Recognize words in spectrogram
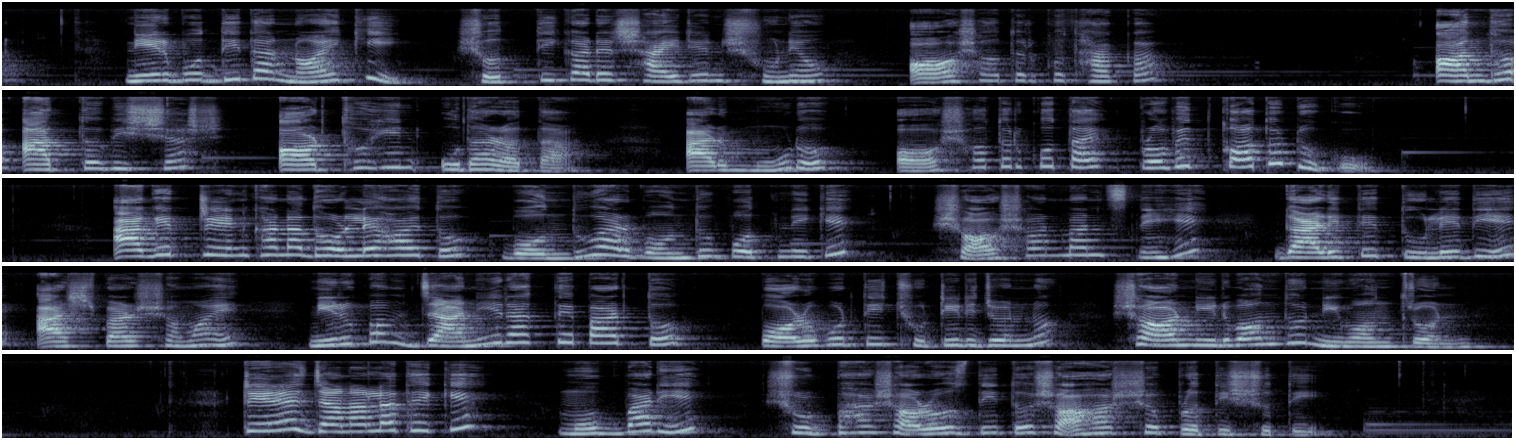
নির্বুদ্ধিতা নয় কি সত্যিকারের সাইরেন শুনেও অসতর্ক থাকা? অন্ধ আত্মবিশ্বাস, অর্থহীন উদারতা আর মূঢ় অসতর্কতায় প্রভেদ কতটুকু? আগের ট্রেনখানা ধরলে হয়তো বন্ধু আর বন্ধু পত্নীকে সসম্মান স্নেহে গাড়িতে তুলে দিয়ে আসবার সময়ে নিরুপম জানিয়ে রাখতে পারত পরবর্তী ছুটির জন্য স্বনির্বন্ধ নিমন্ত্রণ। ট্রেনের জানালা থেকে মুখ বাড়িয়ে শুভ্ভা সরস দিত সহাস্য প্রতিশ্রুতি।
